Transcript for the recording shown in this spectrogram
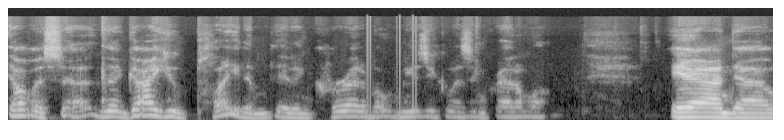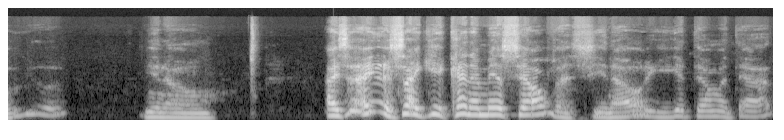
Elvis, uh, the guy who played him, did incredible. Music was incredible, and uh, you know, I say it's like you kind of miss Elvis. You know, you get done with that.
